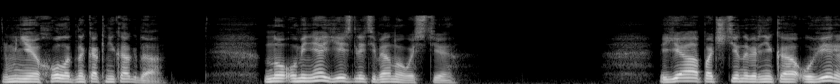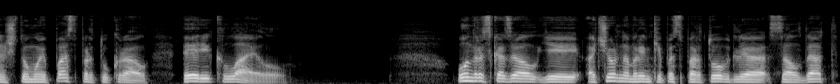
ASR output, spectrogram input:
Мне холодно, как никогда. Но у меня есть для тебя новости». Я почти наверняка уверен, что мой паспорт украл Эрик Лайл. Он рассказал ей о черном рынке паспортов для солдат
